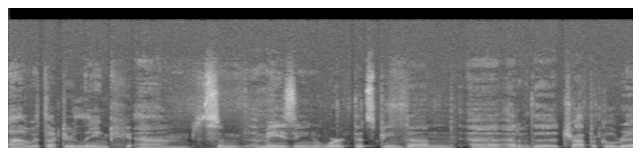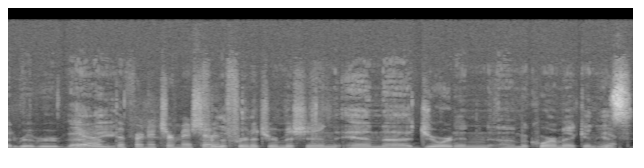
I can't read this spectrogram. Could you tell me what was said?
uh, with Dr. Link. Um, some amazing work that's being done uh, out of the tropical Red River Valley Yeah, the furniture mission. for the furniture mission, and uh, Jordan uh, McCormick and his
